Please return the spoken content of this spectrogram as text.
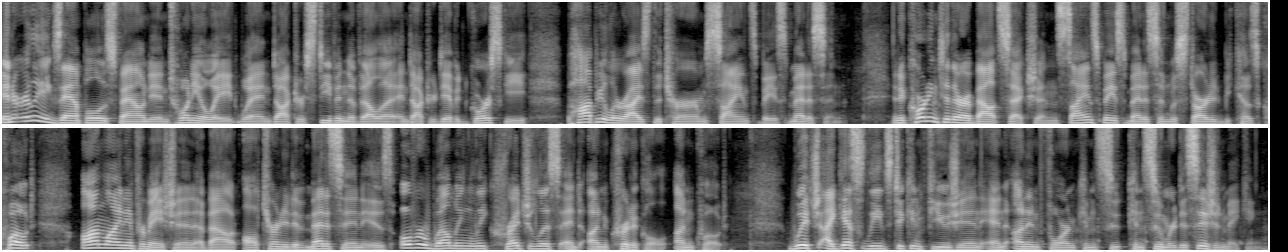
An early example is found in 2008 when Dr. Steven Novella and Dr. David Gorski popularized the term science based medicine. And according to their About section, science based medicine was started because, quote, online information about alternative medicine is overwhelmingly credulous and uncritical, unquote, which I guess leads to confusion and uninformed cons- consumer decision making.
